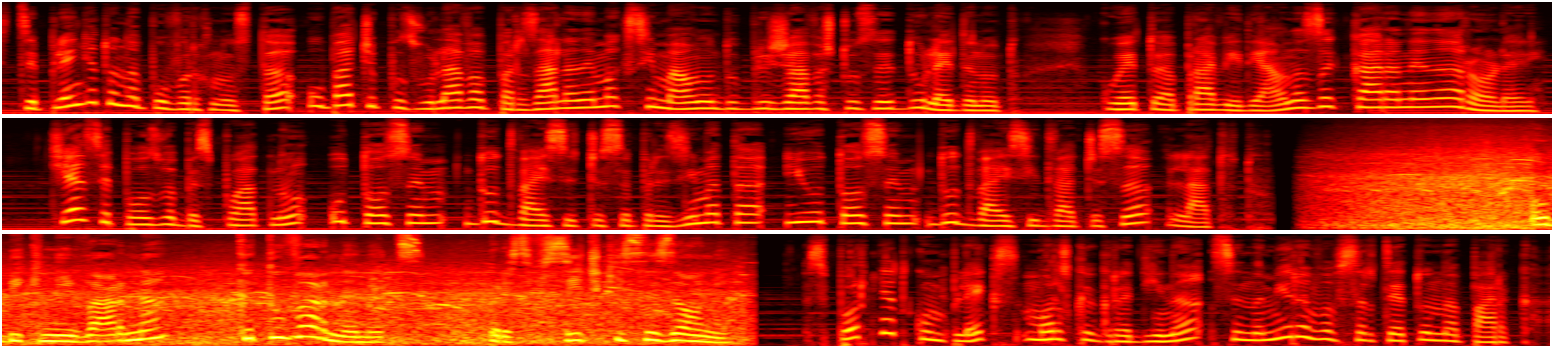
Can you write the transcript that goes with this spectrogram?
Сцеплението на повърхността обаче позволява парзаляне максимално доближаващо се до леденото, което я прави идеална за каране на ролери. Тя се ползва безплатно от 8 до 20 часа през зимата и от 8 до 22 часа лятото. Обикни Варна като варненец през всички сезони. Спортният комплекс Морска градина се намира в сърцето на парка.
